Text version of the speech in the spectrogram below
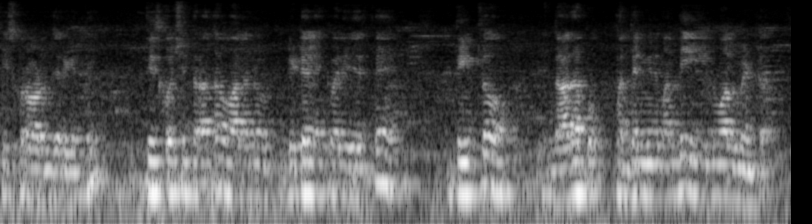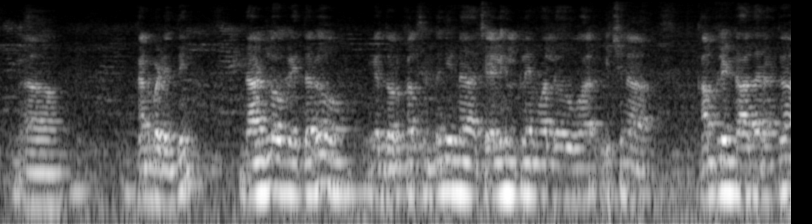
తీసుకురావడం జరిగింది. తీసుకొచ్చిన తర్వాత వాళ్ళను డీటెయిల్ ఎంక్వైరీ చేస్తే దీంట్లో దాదాపు పద్దెనిమిది మంది ఇన్వాల్వ్మెంట్ కనబడింది. దాంట్లో ఒక ఇద్దరు ఇక దొరకాల్సిందే. నిన్న చైల్డ్ హెల్ప్ లైన్ వాళ్ళు ఇచ్చిన కంప్లైంట్ ఆధారంగా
